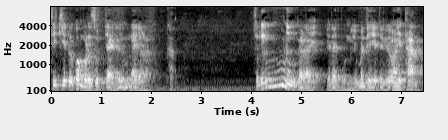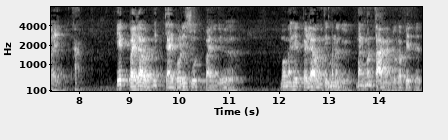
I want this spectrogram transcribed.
ที่คิดด้วยความบริสุทธิ์ใจเด้อมันได้แล้วล่ะครับสลึงหนึงก็ได้จะได้บุญมันสิเฮ็ดจังได๋ว่าเฮ็ดทานไปครับเฮ็ดไปแล้ววิใจบริสุทธิ์ไปเด้อบ่แม่นเฮ็ดไปแล้วบางทีมันก็คือมันมันต่างกันตัวกับเฮ็ดเด้อ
